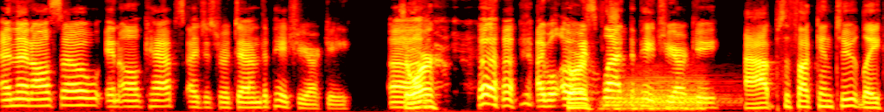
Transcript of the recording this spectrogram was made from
and then also in all caps, I just wrote down the patriarchy. Um, Sure, I will Sure. always flat the patriarchy. absolutely.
